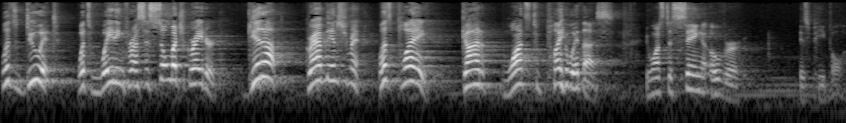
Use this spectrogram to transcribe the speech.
Let's do it. What's waiting for us is so much greater. Get up, grab the instrument, let's play. God wants to play with us, He wants to sing over His people.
